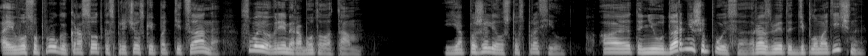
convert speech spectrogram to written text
а его супруга, красотка с прической под Тициана, в свое время работала там. Я пожалел, что спросил. А это не удар ниже пояса? Разве это дипломатично?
